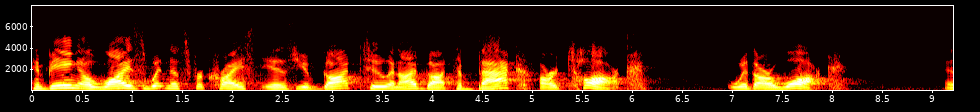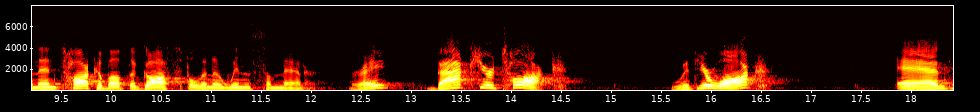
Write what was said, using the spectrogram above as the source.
and being a wise witness for Christ is you've got to, and I've got to, back our talk with our walk and then talk about the gospel in a winsome manner. right? Back your talk with your walk and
